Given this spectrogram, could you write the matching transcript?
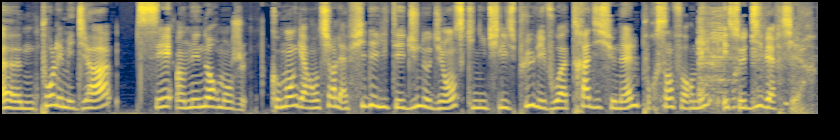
Euh, pour les médias, c'est un énorme enjeu. Comment garantir la fidélité d'une audience qui n'utilise plus les voies traditionnelles pour s'informer et se divertir?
